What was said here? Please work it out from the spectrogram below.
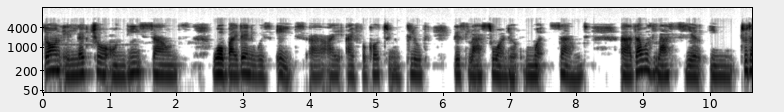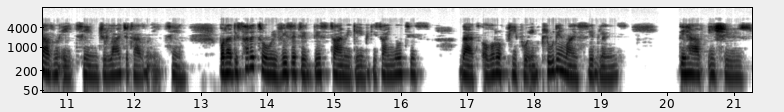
done a lecture on these sounds. Well, by then it was eight. Uh, I, I forgot to include this last one, the m sound. Uh, that was last year in 2018, July 2018. But I decided to revisit it this time again because I noticed that a lot of people, including my siblings, they have issues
